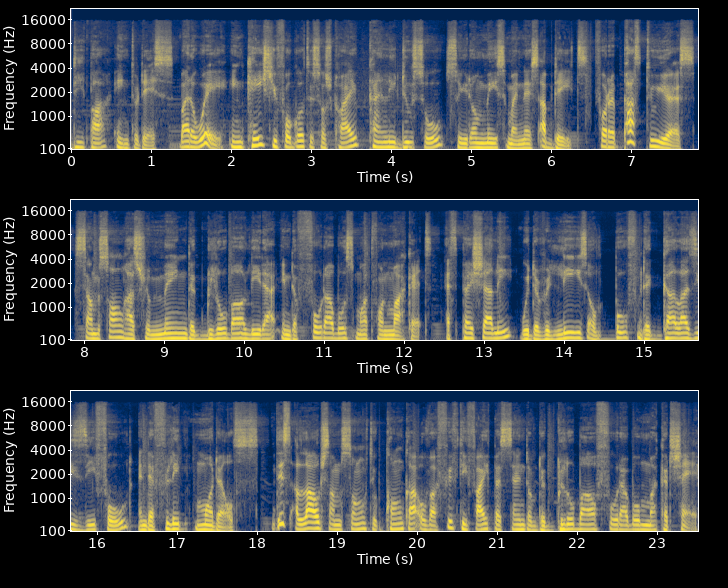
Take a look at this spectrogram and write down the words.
deeper into this. By the way, in case you forgot to subscribe, kindly do so so you don't miss my next update. For the past two years, Samsung has remained the global leader in the foldable smartphone market, especially with the release of both the Galaxy Z Fold and the Flip models. This allowed Samsung to conquer over 55% of the global foldable market share,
